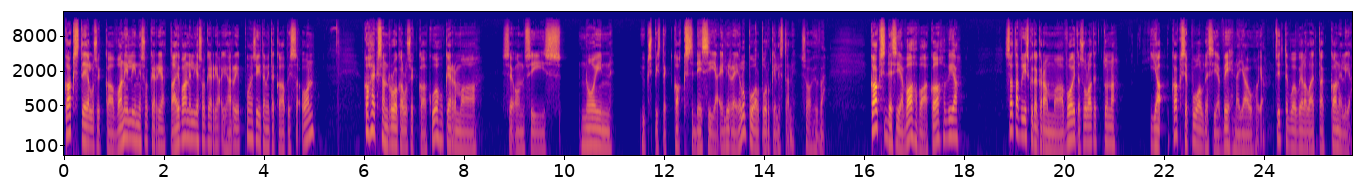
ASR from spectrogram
kaksi teelusikkaa vanilliinisokeria tai vaniljasokeria, ihan riippuen siitä, mitä kaapissa on. Kahdeksan ruokalusikkaa kuohukermaa, se on siis noin 1,2 desiä, eli reilu puolipurkillista, niin se on hyvä. Kaksi desiä vahvaa kahvia, 150 grammaa voita sulatettuna ja 2,5 desiä vehnäjauhoja. Sitten voi vielä laittaa kanelia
